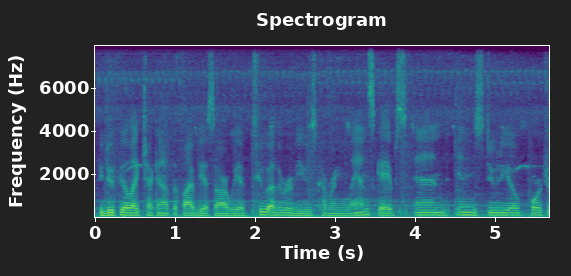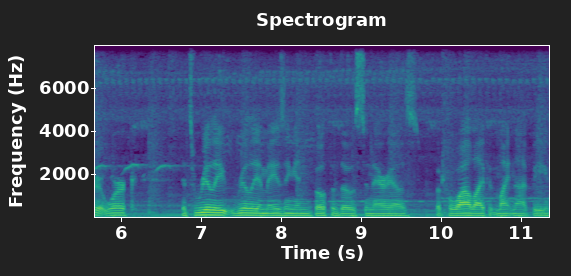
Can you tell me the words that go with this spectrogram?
If you do feel like checking out the 5DSR, we have two other reviews covering landscapes and in-studio portrait work it's really, really amazing in both of those scenarios, but for wildlife, it might not be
